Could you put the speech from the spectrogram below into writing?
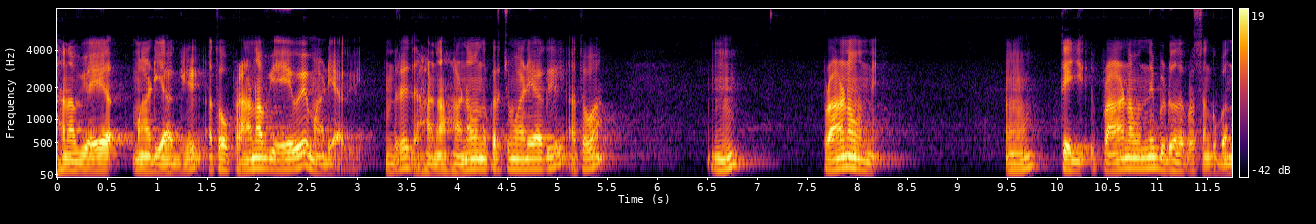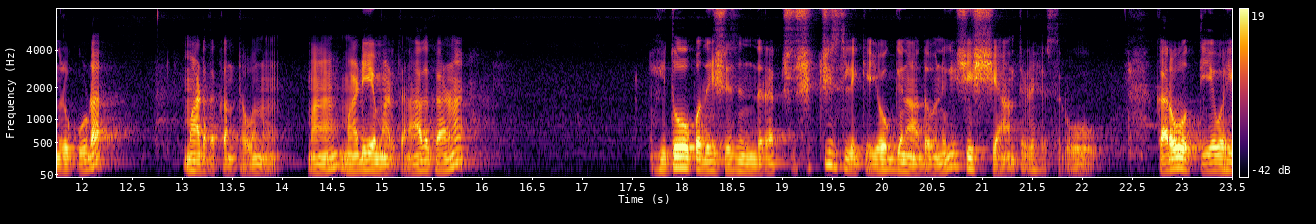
ಧನ ವ್ಯಯ ಮಾಡಿ ಆಗಲಿ ಅಥವಾ ಪ್ರಾಣವ್ಯಯವೇ ಮಾಡಿ ಆಗಲಿ. ಅಂದರೆ ಹಣ, ಹಣವನ್ನು ಖರ್ಚು ಮಾಡಿ ಆಗಲಿ ಅಥವಾ ಪ್ರಾಣವನ್ನೇ ತ್ಯಜಿ, ಪ್ರಾಣವನ್ನೇ ಬಿಡುವಂಥ ಪ್ರಸಂಗ ಬಂದರೂ ಕೂಡ ಮಾಡತಕ್ಕಂಥವನು ಮಾಡಿಯೇ ಮಾಡ್ತಾನೆ. ಆದ ಕಾರಣ ಹಿತೋಪದೇಶದಿಂದ ರಕ್ಷ, ಶಿಕ್ಷಿಸಲಿಕ್ಕೆ ಯೋಗ್ಯನಾದವನಿಗೆ ಶಿಷ್ಯ ಅಂತೇಳಿ ಹೆಸರು. ಕರೋತ್ಯೇವ ಹಿ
